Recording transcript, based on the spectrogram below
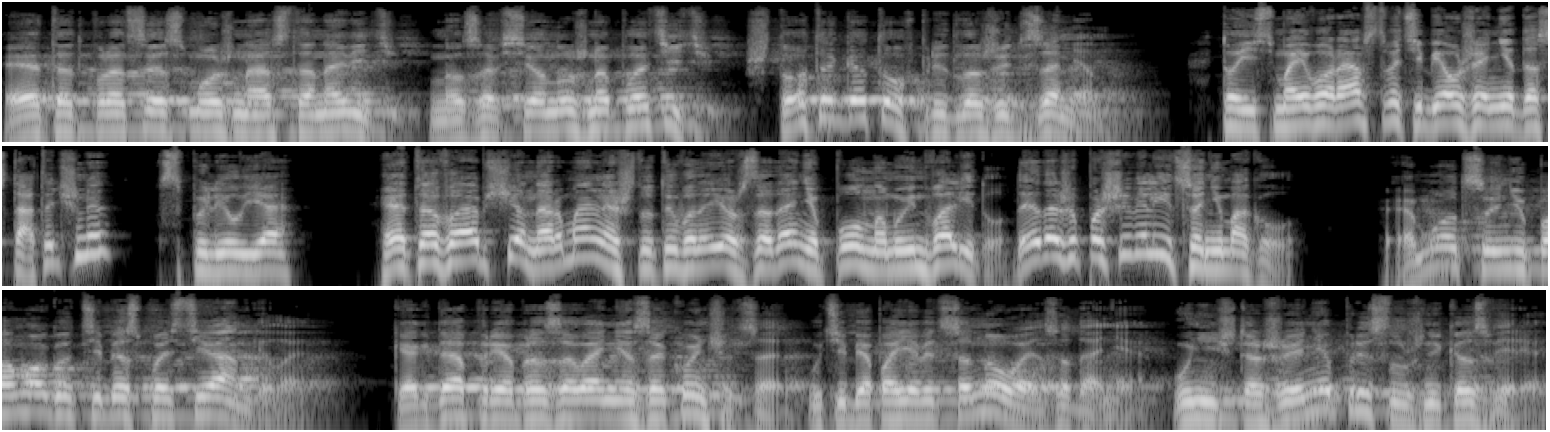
«Этот процесс можно остановить, но за все нужно платить. Что ты готов предложить взамен?» «То есть моего рабства тебе уже недостаточно?» — вспылил я. «Это вообще нормально, что ты выдаешь задание полному инвалиду? Да я даже пошевелиться не могу!» «Эмоции не помогут тебе спасти ангела. Когда преобразование закончится, у тебя появится новое задание – уничтожение прислужника зверя.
